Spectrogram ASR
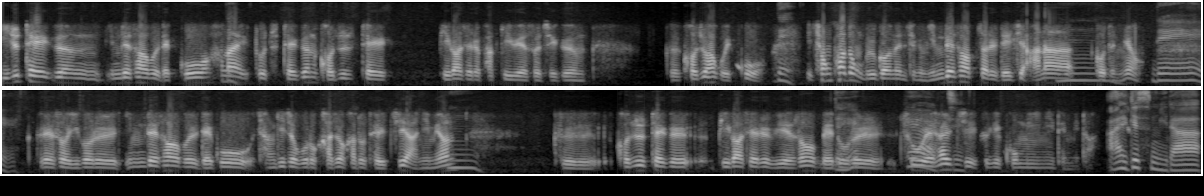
2주택은 임대 사업을 냈고 하나의 또 주택은 거주주택 비과세를 받기 위해서 지금 그 거주하고 있고 네. 이 청파동 물건은 지금 임대 사업자를 내지 않았거든요. 네. 그래서 이거를 임대 사업을 내고 장기적으로 가져가도 될지 아니면 음, 그 거주주택을 비과세를 위해서 매도를 추후에 네, 해야지. 할지 그게 고민이 됩니다. 알겠습니다.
